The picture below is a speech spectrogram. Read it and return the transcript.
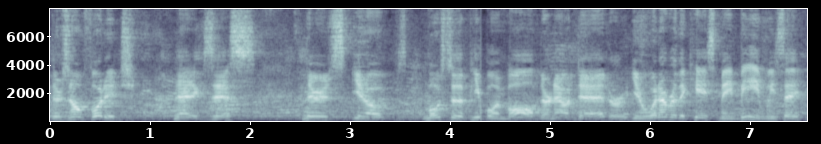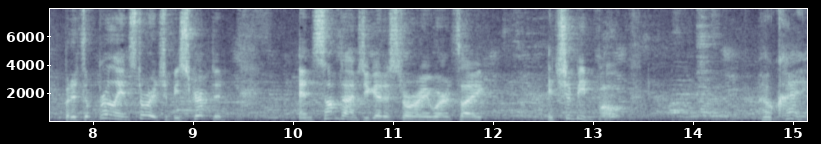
there's no footage that exists. There's, you know, most of the people involved are now dead, or, you know, whatever the case may be, and we say, but it's a brilliant story, it should be scripted. And sometimes you get a story where it's like, it should be both. Okay.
